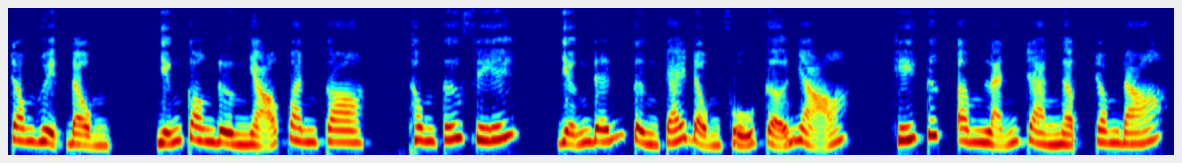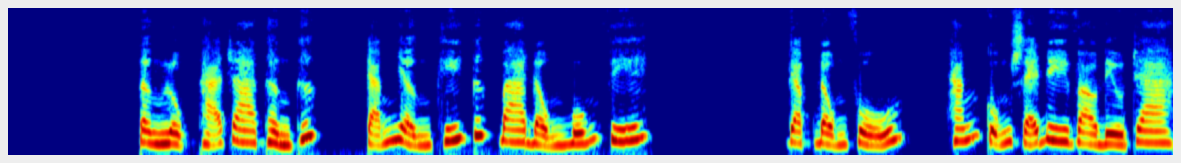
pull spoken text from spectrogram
Trong huyệt động, những con đường nhỏ quanh co, thông tứ phía, dẫn đến từng cái động phủ cỡ nhỏ, khí tức âm lãnh tràn ngập trong đó. Tần lục thả ra thần thức, cảm nhận khí tức ba động bốn phía. Gặp động phủ, hắn cũng sẽ đi vào điều tra,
